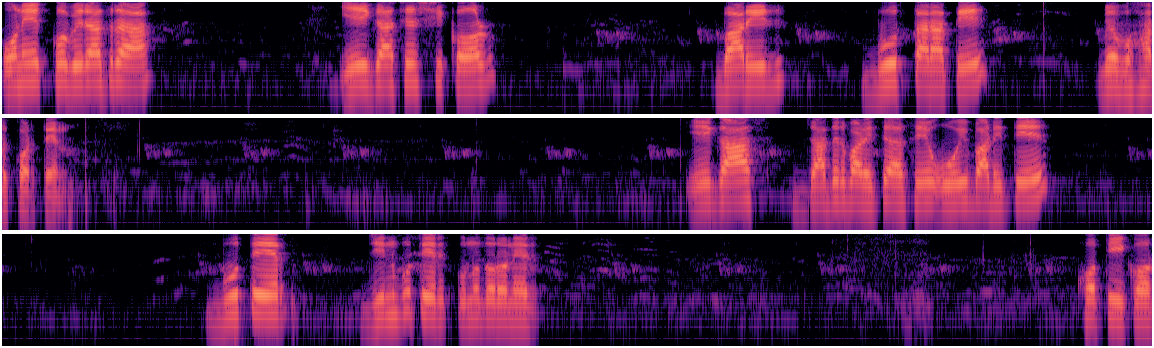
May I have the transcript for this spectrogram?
অনেক কবিরাজরা এই গাছের শিকড়, বাড়ির বুথ তাড়াতে ব্যবহার করতেন। এই গাছ যাদের বাড়িতে আছে, ওই বাড়িতে বুথের জিনবুতের কোনো ধরনের ক্ষতিকর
